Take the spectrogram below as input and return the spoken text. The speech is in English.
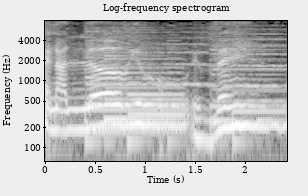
And I love you, Evangeline.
